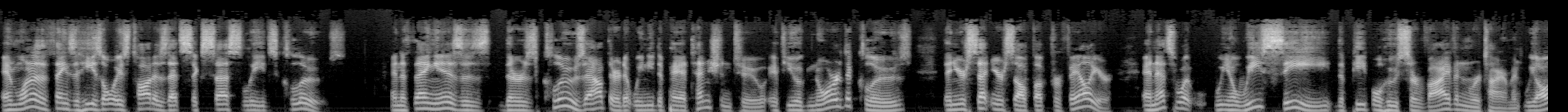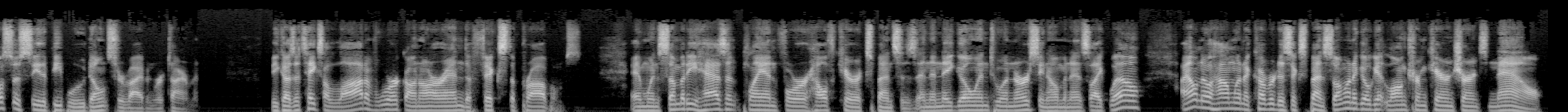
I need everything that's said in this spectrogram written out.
And one of the things that he's always taught is that success leaves clues. And the thing is, is there's clues out there that we need to pay attention to. If you ignore the clues, then you're setting yourself up for failure. And that's what you know. We see the people who survive in retirement. We also see the people who don't survive in retirement because it takes a lot of work on our end to fix the problems. And when somebody hasn't planned for healthcare expenses and then they go into a nursing home and it's like, well, I don't know how I'm going to cover this expense. So I'm going to go get long term care insurance now.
